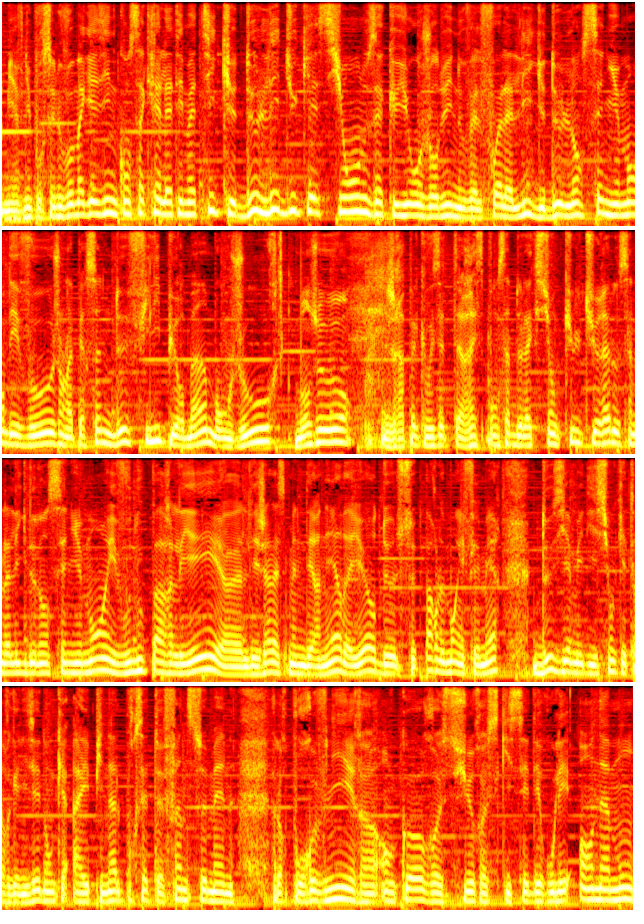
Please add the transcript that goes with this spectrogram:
Et bienvenue pour ce nouveau magazine consacré à la thématique de l'éducation. Nous accueillons aujourd'hui une nouvelle fois la Ligue de l'enseignement des Vosges en la personne de Philippe Urbain. Bonjour. Bonjour. Je rappelle que vous êtes responsable de l'action culturelle au sein de la Ligue de l'enseignement et vous nous parliez euh, déjà la semaine dernière d'ailleurs de ce Parlement éphémère, deuxième édition qui est organisée donc à Épinal pour cette fin de semaine. Alors pour revenir encore sur ce qui s'est déroulé en amont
